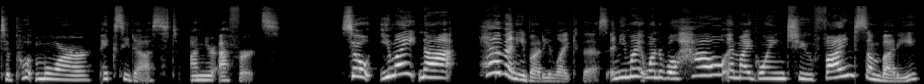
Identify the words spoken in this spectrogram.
to put more pixie dust on your efforts. So you might not have anybody like this. And you might wonder, well, how am I going to find somebody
